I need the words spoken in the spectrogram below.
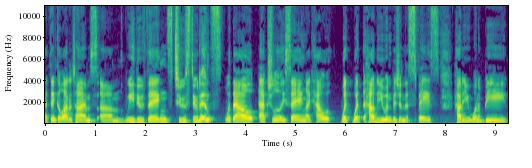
I think a lot of times um, we do things to students without actually saying like how like what how do you envision this space? How do you want to be?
